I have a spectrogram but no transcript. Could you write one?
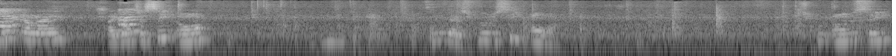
Look, young lady. I got your seat on. So you gotta screw the seat on. Screw on the seat.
